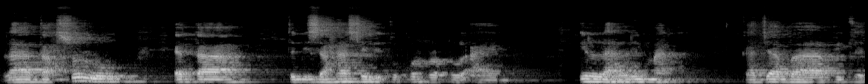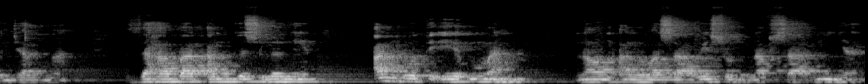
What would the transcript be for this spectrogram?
la tahsulu eta teu bisa hasil itu qurratul ain illa liman kajaba pikeun jalma zahabat anu geus leungit anhu ti iman. Naon al wasawisun nafsaniyah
